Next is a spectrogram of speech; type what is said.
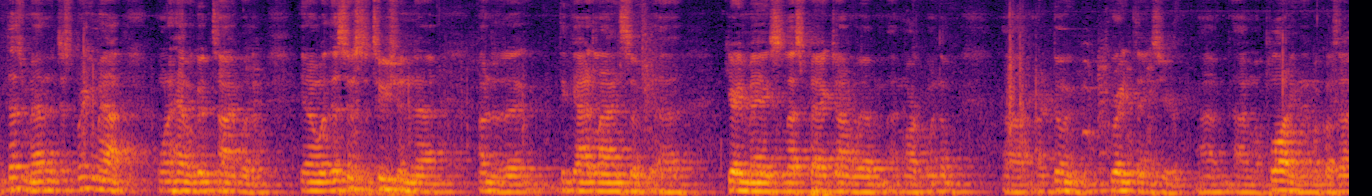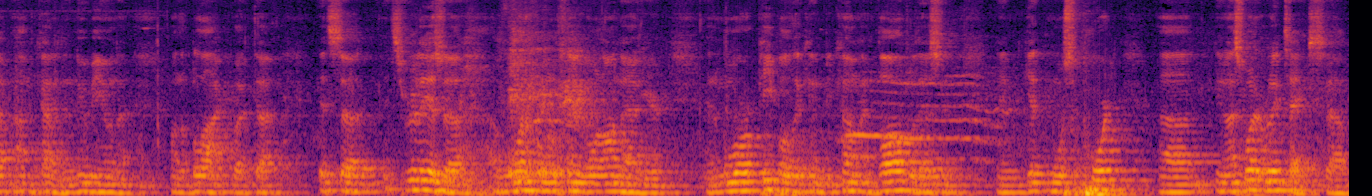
it doesn't matter. Just bring them out. I want to have a good time with them. You know, with this institution, uh, under the, the guidelines of uh, Gary Meggs, Les Peck, John Webb, Mark Wyndham, are doing great things here. I'm, I'm applauding them because I'm, I'm, kind of the newbie on the, on the block. But it's, uh, it's really is a, a wonderful thing going on down here. And more people that can become involved with this and, and get more support, uh, you know, that's what it really takes. Uh,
